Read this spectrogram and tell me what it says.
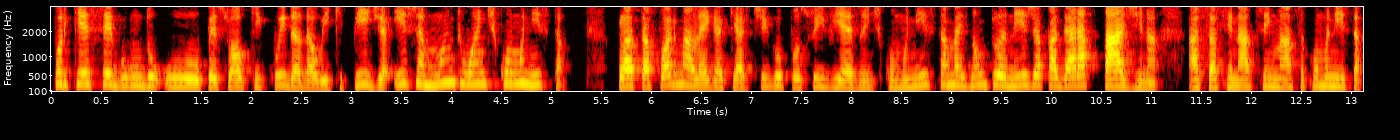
Porque, segundo o pessoal que cuida da Wikipedia, isso é muito anticomunista. Plataforma alega que artigo possui viés anticomunista, mas não planeja apagar a página Assassinatos em Massa Comunista,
